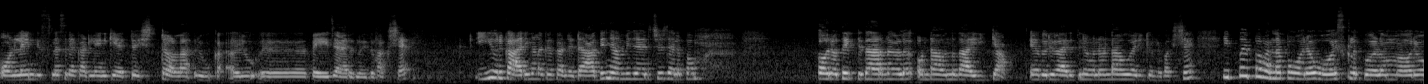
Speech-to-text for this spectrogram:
ഓൺലൈൻ ബിസിനസ്സിനെക്കാട്ടിലും എനിക്ക് ഏറ്റവും ഇഷ്ടമുള്ള ഒരു ഒരു പേജായിരുന്നു ഇത്. പക്ഷേ ഈ ഒരു കാര്യങ്ങളൊക്കെ കണ്ടിട്ട് ആദ്യം ഞാൻ വിചാരിച്ചു ചിലപ്പം ഓരോ തെറ്റിദ്ധാരണകൾ ഉണ്ടാവുന്നതായിരിക്കാം. ഏതൊരു കാര്യത്തിനും അങ്ങനെ ഉണ്ടാവുമായിരിക്കുമല്ലോ. പക്ഷേ ഇപ്പോൾ ഇപ്പോൾ വന്നപ്പോൾ ഓരോ വോയിസ് ക്ലിപ്പുകളും ഓരോ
